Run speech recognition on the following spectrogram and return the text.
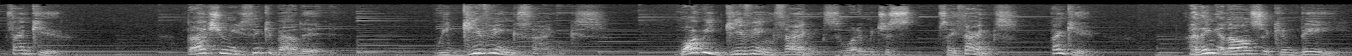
thank you. But actually, when you think about it, we're giving thanks. Why are we giving thanks? Why don't we just say thanks? Thank you. I think an answer can be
